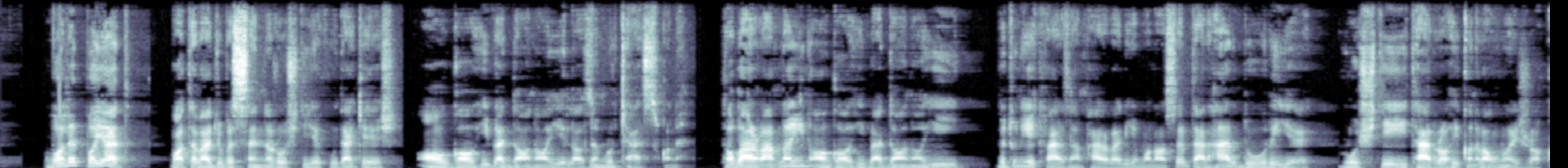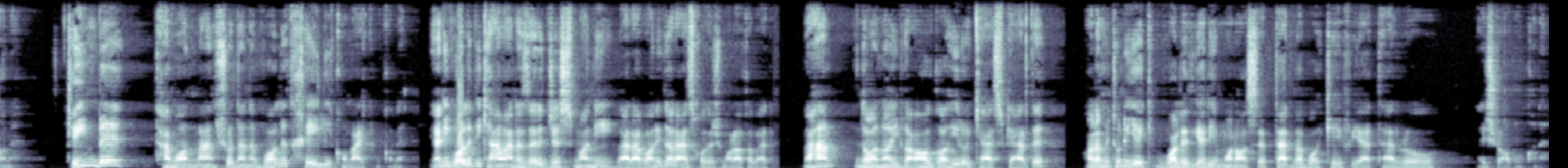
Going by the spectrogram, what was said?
والد باید با توجه به سن رشدی کودکش آگاهی و دانایی لازم رو کسب کنه. تا بر مبنای این آگاهی و دانایی بتونه یک فرزن پروری مناسب در هر دوره رشدی طراحی کنه و اونو اجرا کنه. که این به توانمند شدن والد خیلی کمک می‌کنه. یعنی والدی که هم از نظر جسمانی و روانی داره از خودش مراقبت و هم دانایی و آگاهی رو کسب کرده حالا می‌تونه یک والدگری مناسبتر و با کیفیتتر رو اجرا بکنه.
